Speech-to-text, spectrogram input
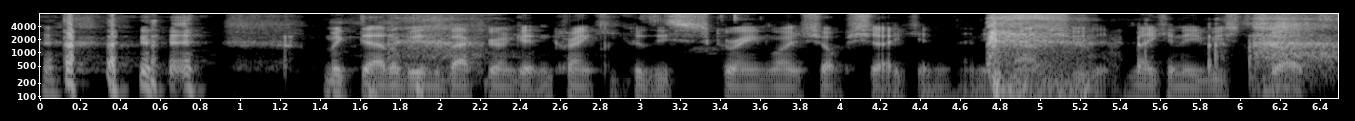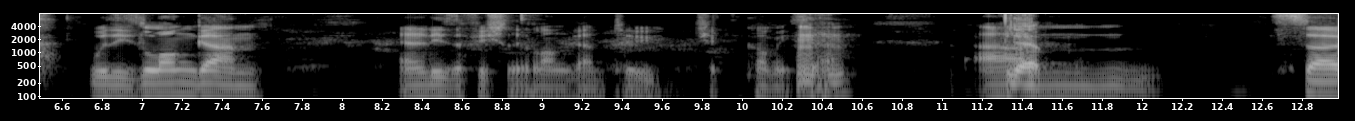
McDad will be in the background getting cranky because his screen won't stop shaking and he can't shoot it, make any of his shots with his long gun. And it is officially a long gun too. Check the comics Mhm. out. Yep. Um, So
